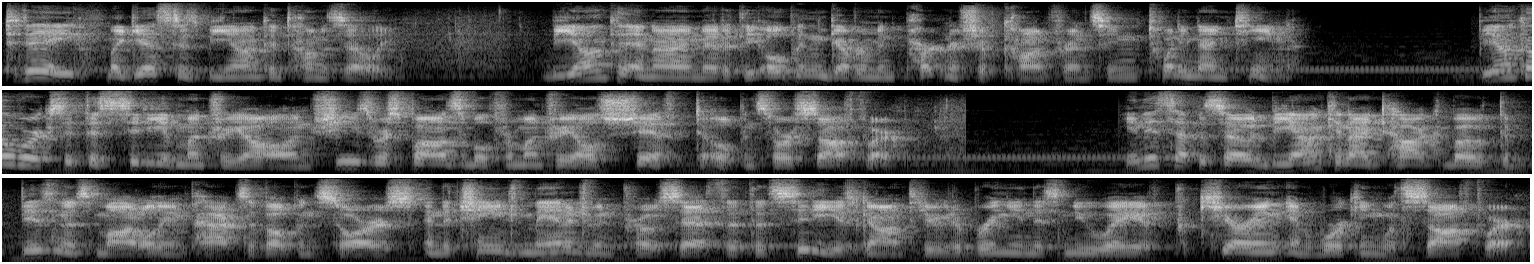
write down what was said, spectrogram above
Today, my guest is Bianca Tomazeli. Bianca and I met at the Open Government Partnership Conference in 2019. Bianca works at the City of Montreal and she's responsible for Montreal's shift to open source software. In this episode, Bianca and I talk about the business model impacts of open source and the change management process that the city has gone through to bring in this new way of procuring and working with software.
